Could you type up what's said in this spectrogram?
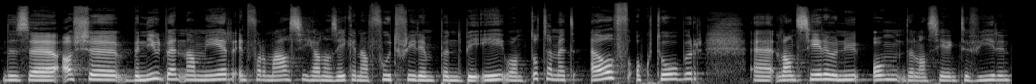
Dus uh, als je benieuwd bent naar meer informatie, ga dan zeker naar foodfreedom.be, want tot en met 11 oktober uh, lanceren we nu, om de lancering te vieren,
